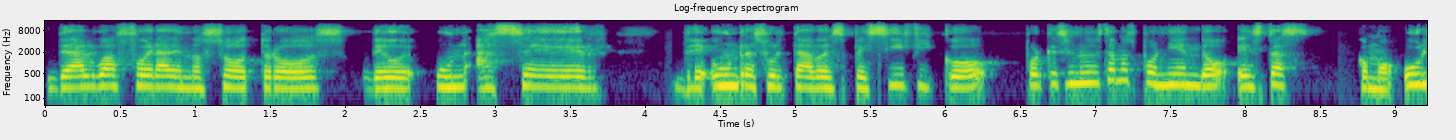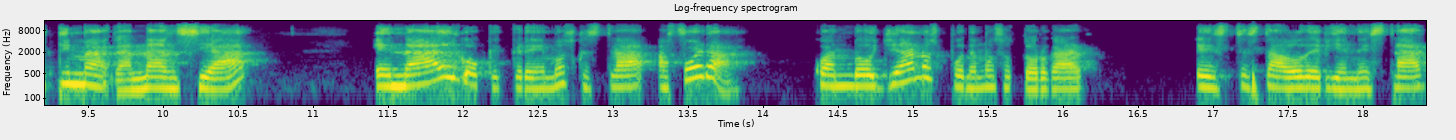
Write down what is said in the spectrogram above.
de algo afuera de nosotros, de un hacer, de un resultado específico, porque si nos estamos poniendo estas como última ganancia en algo que creemos que está afuera, cuando ya nos podemos otorgar este estado de bienestar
